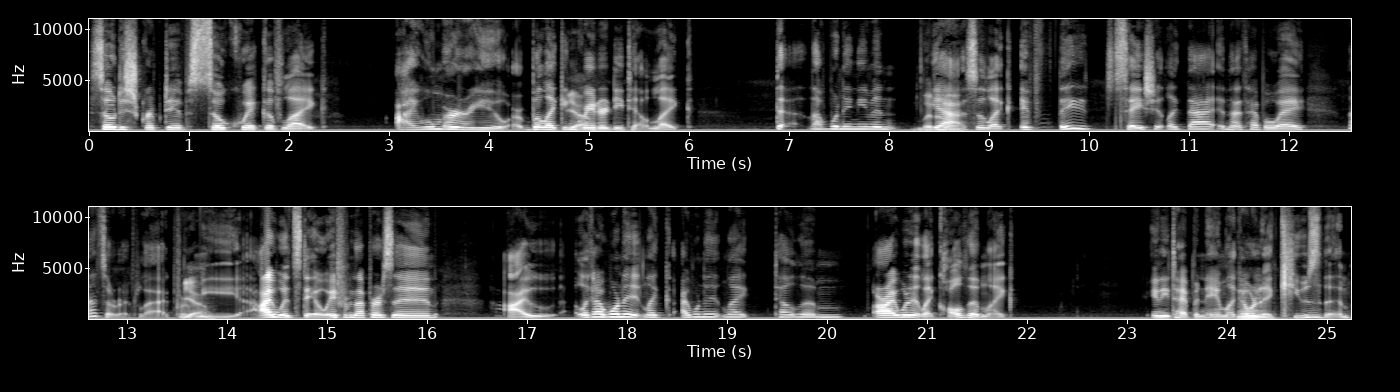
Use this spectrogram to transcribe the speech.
so descriptive, so quick of like, I will murder you, or, but like in Yeah. greater detail. Like that, that wouldn't even. Literally. Yeah. So like, if they say shit like that in that type of way, that's a red flag for Yeah. me. I would stay away from that person. I like. I wouldn't like. I wouldn't like tell them, or I wouldn't like call them like any type of name. Like I wouldn't Mm-hmm. accuse them,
